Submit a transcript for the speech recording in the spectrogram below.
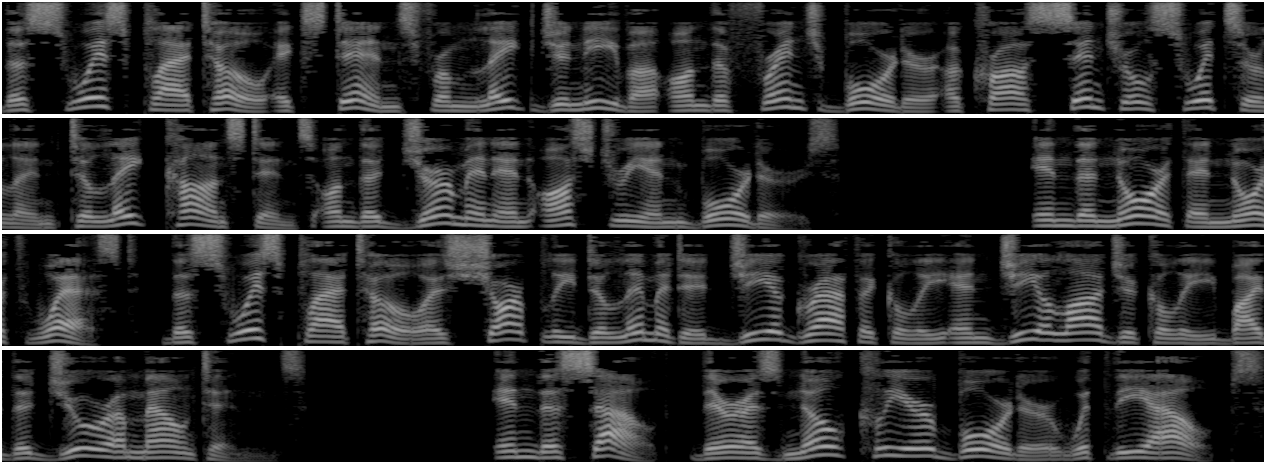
The Swiss plateau extends from Lake Geneva on the French border across central Switzerland to Lake Constance on the German and Austrian borders. In the north and northwest, the Swiss plateau is sharply delimited geographically and geologically by the Jura Mountains. In the south, there is no clear border with the Alps.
